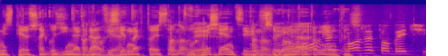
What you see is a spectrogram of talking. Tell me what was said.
jest pierwsza godzina Panowie, gratis, jednak to jest od panowie, dwóch miesięcy, więc panowie, trzeba o ja- tym Może, pamiętać. może to być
